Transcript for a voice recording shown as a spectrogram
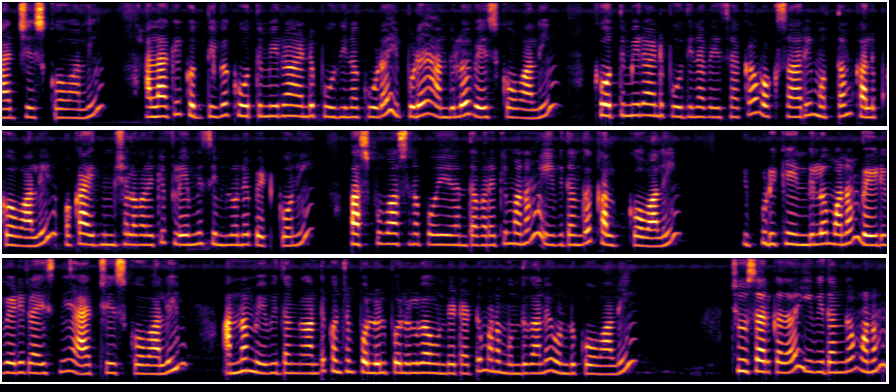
యాడ్ చేసుకోవాలి. అలాగే కొద్దిగా కొత్తిమీర అండ్ పుదీనా కూడా ఇప్పుడే అందులో వేసుకోవాలి. కొత్తిమీర అండ్ పుదీనా వేసాక ఒకసారి మొత్తం కలుపుకోవాలి. ఒక ఐదు నిమిషాల వరకు ఫ్లేమ్ని సిమ్లోనే పెట్టుకొని పసుపు వాసన పోయేంత వరకు మనం ఈ విధంగా కలుపుకోవాలి. ఇప్పుడికి ఇందులో మనం వేడి వేడి రైస్ని యాడ్ చేసుకోవాలి. అన్నం ఏ విధంగా అంటే కొంచెం పొల్లులు పొల్లులుగా ఉండేటట్టు మనం ముందుగానే వండుకోవాలి. చూసారు కదా ఈ విధంగా మనం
